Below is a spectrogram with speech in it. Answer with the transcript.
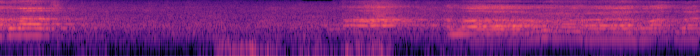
أكبر الله أكبر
